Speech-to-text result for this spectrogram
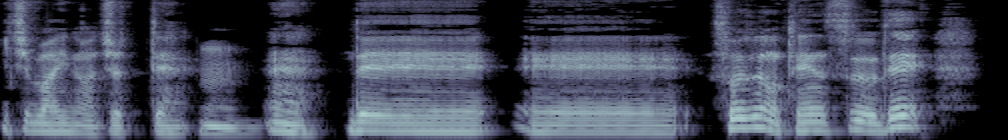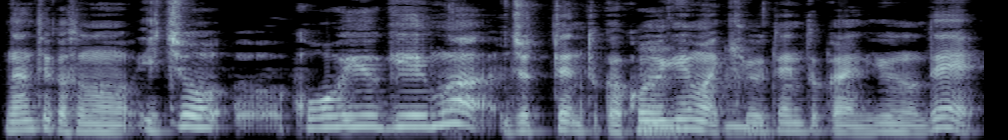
一番いいのは10点。うん。うん、で、えー、それぞれの点数で、なんていうかその、一応、こういうゲームは10点とか、こういうゲームは9点とかいうので、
